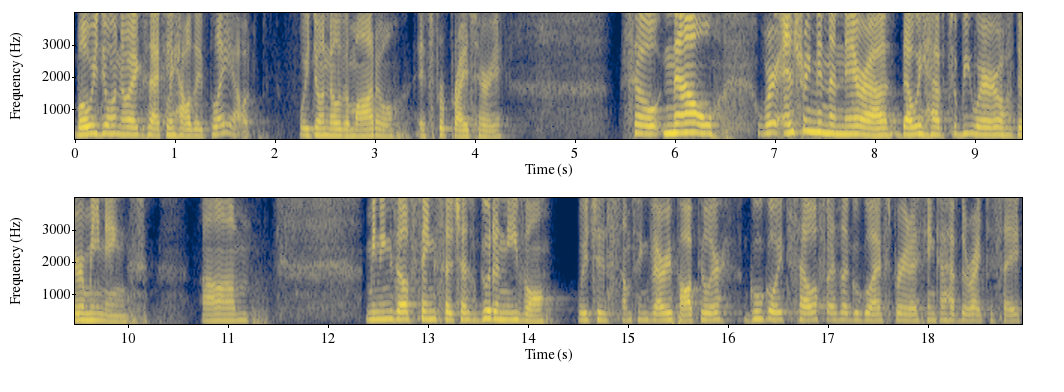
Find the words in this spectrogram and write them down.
but we don't know exactly how they play out. We don't know the model, it's proprietary. So now we're entering in an era that we have to be aware of their meanings. Um, meanings of things such as good and evil, which is something very popular. Google itself, as a Google expert, I think I have the right to say,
